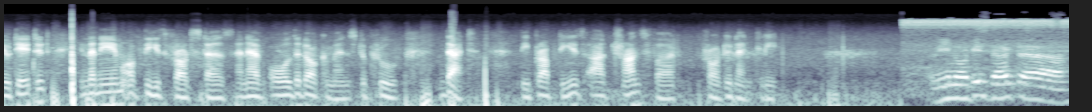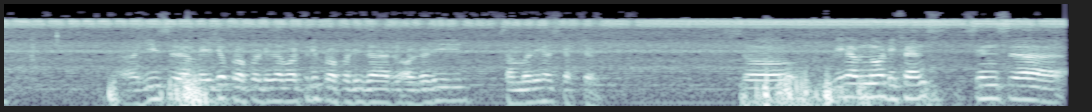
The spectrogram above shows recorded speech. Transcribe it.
mutated in the name of these fraudsters and have all the documents to prove that the properties are transferred fraudulently. We noticed that uh, uh, his uh, major properties, about three properties are already somebody has captured. So we have no defense since uh,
